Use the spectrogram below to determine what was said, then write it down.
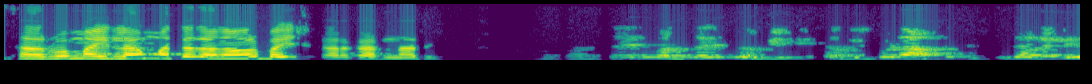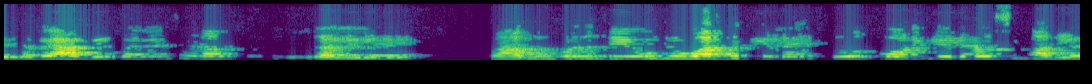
सर्व महिला मतदानावर बहिष्कार करणार आहे पंचायत पंचायत समिती आहे सगळ्या अधिकाऱ्यांकडे आमचं अजूनपर्यंत देऊ देऊ असं केलंय दोन कोण गेल्या वर्षी मारले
